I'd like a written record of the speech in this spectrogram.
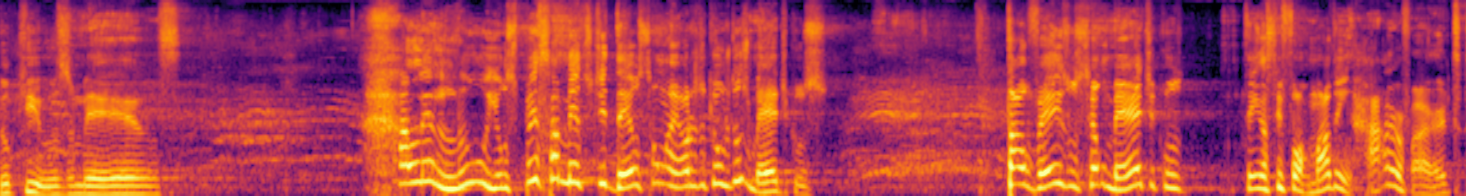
do que os meus. Aleluia! Os pensamentos de Deus são maiores do que os dos médicos. Talvez o seu médico tenha se formado em Harvard.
